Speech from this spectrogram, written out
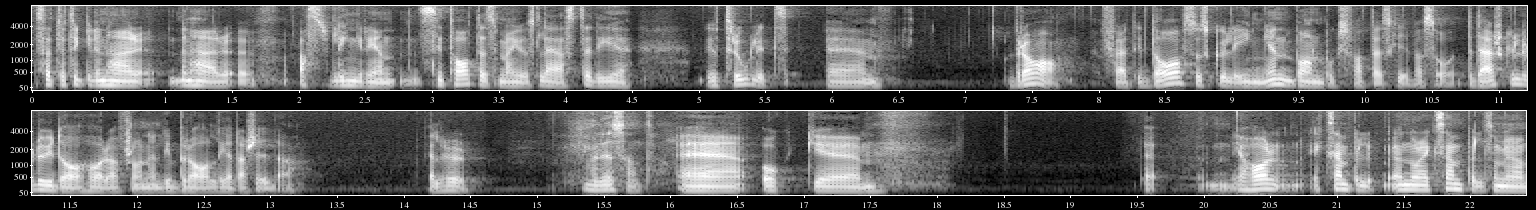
Så att jag tycker den här, den här eh, Astrid Lindgren-citatet som jag just läste, det är, det är otroligt eh, bra. För att idag så skulle ingen barnboksfattare skriva så. Det där skulle du idag höra från en liberal ledarsida. Eller hur? Men det är sant. Eh, och... Eh, jag har exempel, några exempel som jag...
